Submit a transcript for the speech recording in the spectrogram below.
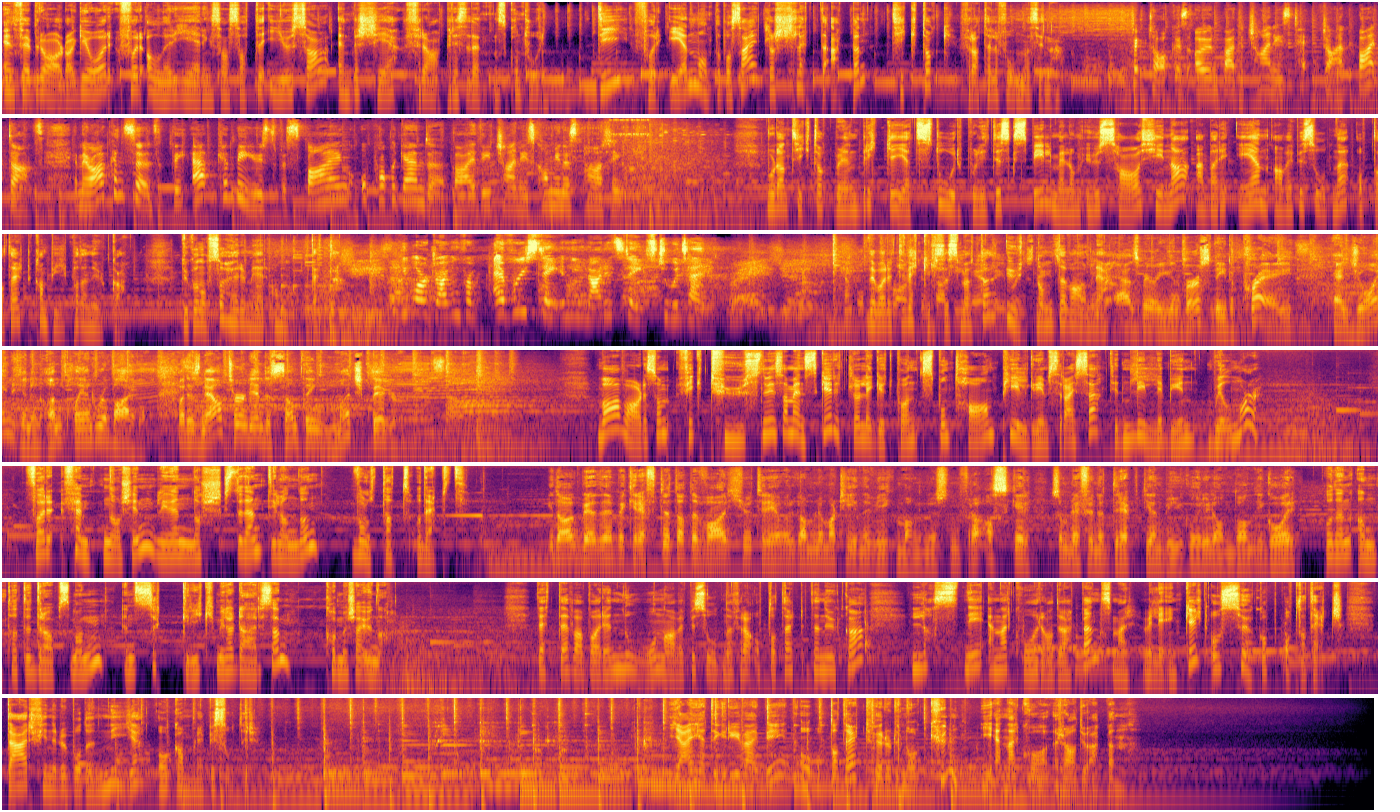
En februardag i år får alle regjeringsansatte i USA en beskjed fra presidentens kontor. De får én måned på seg til å slette appen TikTok fra telefonene sine. TikTok is owned by the Chinese tech giant ByteDance, and there are concerns that the app can be used for spying or propaganda by the Chinese Communist. Hvordan TikTok ble en brikke i et storpolitisk spill mellom USA og Kina, er bare én av episodene Oppdatert kan by på denne uka. Du kan også høre mer om dette. Det var et vekkelsesmøte utenom det vanlige. Hva var det som fikk tusenvis av mennesker til å legge ut på en spontan pilegrimsreise til den lille byen Wilmore? For 15 år siden blir en norsk student i London voldtatt og drept. I dag ble det bekreftet at det var 23 år gamle Martine Wiik Magnussen fra Asker som ble funnet drept i en bygård i London i går. Og den antatte drapsmannen, en søkkrik milliardærsønn, kommer seg unna. Dette var bare noen av episodene fra Oppdatert denne uka. Last ned NRK radioappen, som er veldig enkelt, og søk opp Oppdatert. Der finner du både nye og gamle episoder. Jeg heter Gry Veiby, og Oppdatert hører du nå kun i NRK radioappen.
